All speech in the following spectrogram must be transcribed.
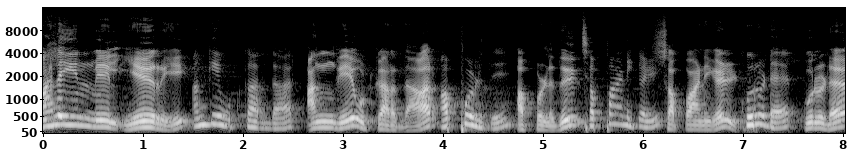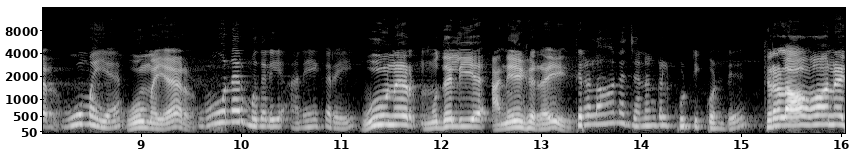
மலையின் மேல் ஏறி அங்கே உட்கார்ந்தார். அங்கே உட்கார்ந்தார். அப்பொழுது அப்பொழுது சப்பானிகள் சப்பானிகள் குருடர் குருடர் ஊமையர் ஊமையர் ஊனர் முதலிய அநேகரை ஊனர் முதலிய அநேகரை திரளான ஜனங்கள் கூட்டிக் கொண்டு திரளான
